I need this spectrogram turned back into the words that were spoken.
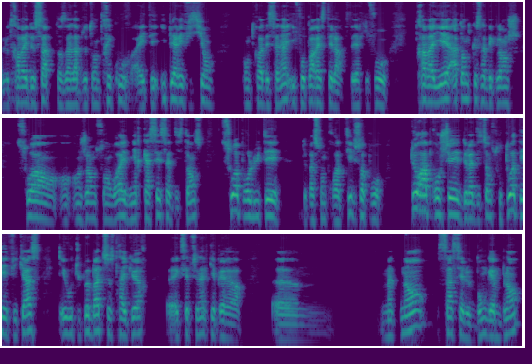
le travail de Sap dans un laps de temps très court a été hyper efficient contre Adesanya. Il faut pas rester là. C'est-à-dire qu'il faut travailler, attendre que ça déclenche soit en, jambes, soit en bras, et venir casser sa distance, soit pour lutter de façon proactive, soit pour te rapprocher de la distance où toi tu es efficace et où tu peux battre ce striker euh, exceptionnel qui est Pereira. Euh, maintenant, ça c'est le bon game plan,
